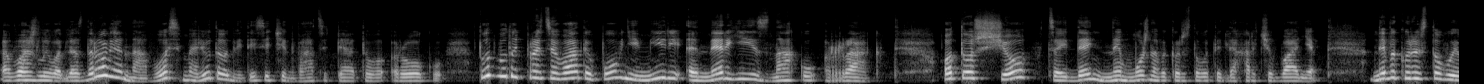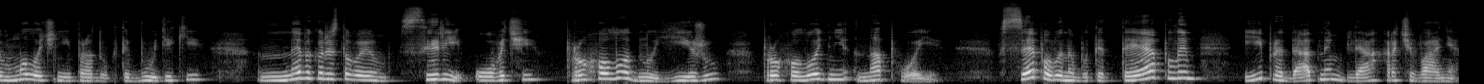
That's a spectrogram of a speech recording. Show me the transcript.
Важливо для здоров'я на 8 лютого 2025 року. Тут будуть працювати в повній мірі енергії знаку рак. Отож, що в цей день не можна використовувати для харчування? Не використовуємо молочні продукти будь-які, не використовуємо сирі овочі, прохолодну їжу, прохолодні напої. Все повинно бути теплим і придатним для харчування.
